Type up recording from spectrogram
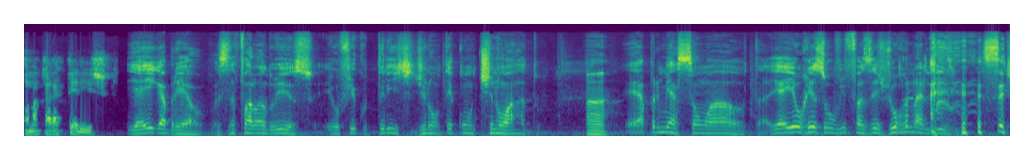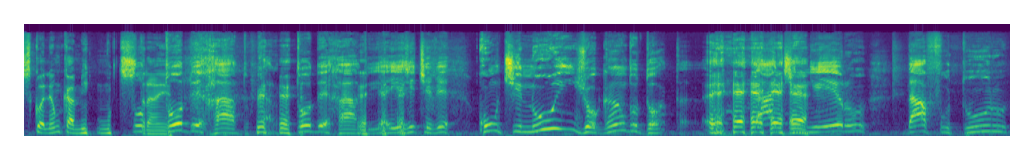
é uma característica. E aí, Gabriel, você tá falando isso, eu fico triste de não ter continuado. Ah. É a premiação alta. E aí eu resolvi fazer jornalismo. Você escolheu um caminho muito Tô estranho. Todo errado, cara. todo errado. E aí a gente vê, continuem jogando Dota. É. Dá dinheiro, dá futuro.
